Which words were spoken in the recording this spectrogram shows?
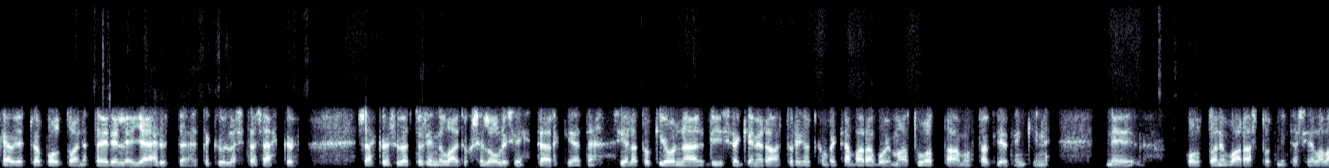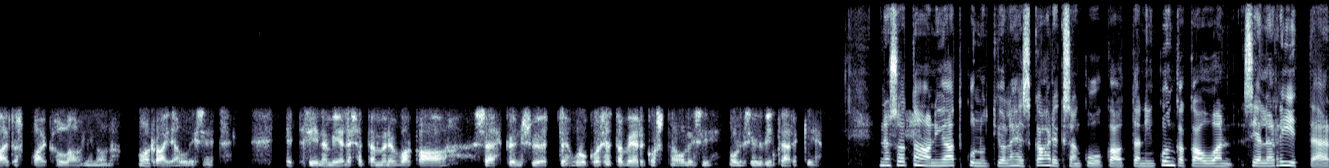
käytettyä polttoainetta edelleen jäähdyttää, että kyllä sitä sähkö, sähkön syöttö sinne laitokselle olisi tärkeää. Siellä toki on nämä dieselgeneraattorit, jotka vaikka varavoimaa tuottaa, mutta tietenkin ne polttoainevarastot, mitä siellä laitospaikalla on, niin on, on rajalliset. Että siinä mielessä tämmöinen vakaa sähkön syöttö ulkoisesta verkosta olisi, olisi hyvin tärkeä. No sota on jatkunut jo lähes kahdeksan kuukautta, niin kuinka kauan siellä riittää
